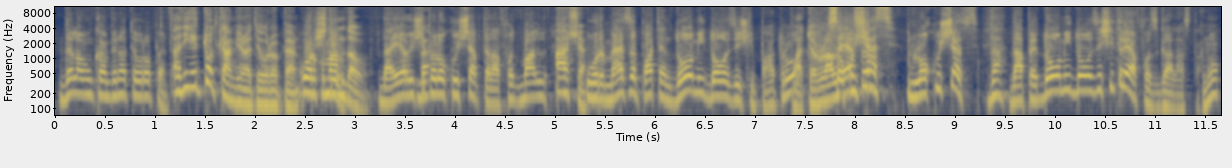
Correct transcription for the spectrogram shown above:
de la un campionat european. Adică e tot campionat european, oricum Știu, am dau. Dar ei au ieșit da. pe locul 7 la fotbal. Așa. Urmează poate în 2024 poate la locul 6. Locul 6. Da. Dar pe 2023 a fost gala asta, nu?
